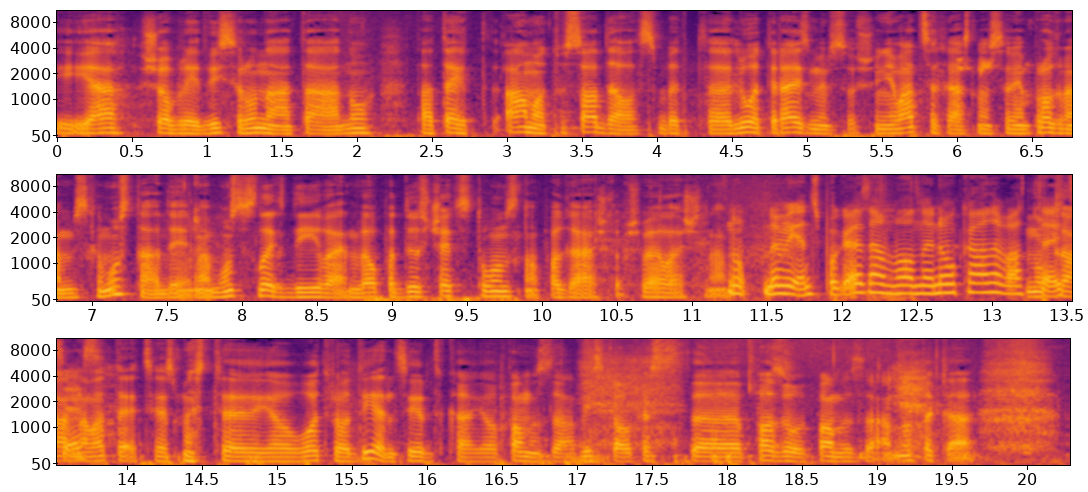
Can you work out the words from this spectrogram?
Ja šobrīd viss runā tā, nu, tā teikt, amatu sadals, bet ļoti ir aizmirsuši un jau atsakās no saviem programmiskiem uzstādījumiem, mums tas liekas dīvaini. Vēl pat 24 stundas nav pagājušas kopš vēlēšanām. Nu, neviens pagaidām vēl ne no kā nav atteicies. Nu, kā nav atteicies? Mēs te jau otro dienu dzirdam, kā jau pamazām viss kaut kas uh, pazūd pamazām. Nu, kā,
